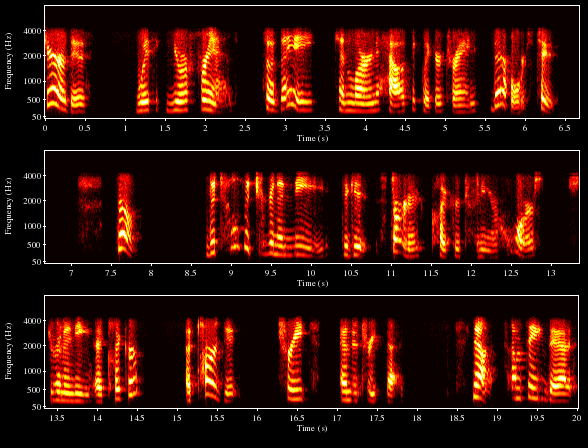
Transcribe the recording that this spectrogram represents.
share this with your friends so they can learn how to clicker train their horse too. So, the tools that you're going to need to get started clicker training your horse, you're going to need a clicker, a target, treats, and a treat bag. Now, something that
